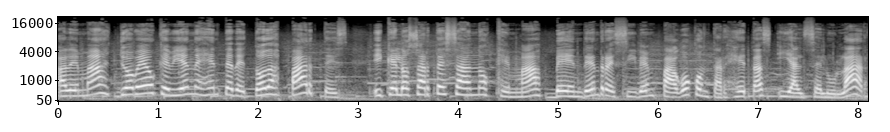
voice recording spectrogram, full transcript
Además, yo veo que viene gente de todas partes y que los artesanos que más venden reciben pago con tarjetas y al celular.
